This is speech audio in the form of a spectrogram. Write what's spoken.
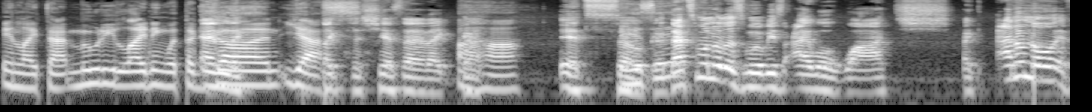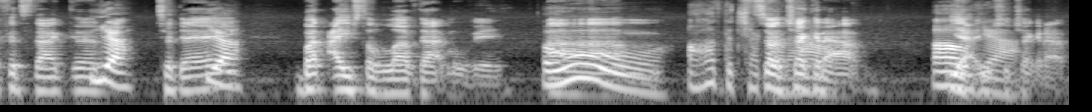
in like that moody lighting with the And the- gun. yes, Like the, she has that like. Uh-huh. It's so Is good. it? That's one of those movies I will watch. Like I don't know if it's that good. Yeah. Today. Yeah. But I used to love that movie. Ooh, Um, I'll have to check. so check it out. Oh yeah, yeah, you should check it out.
